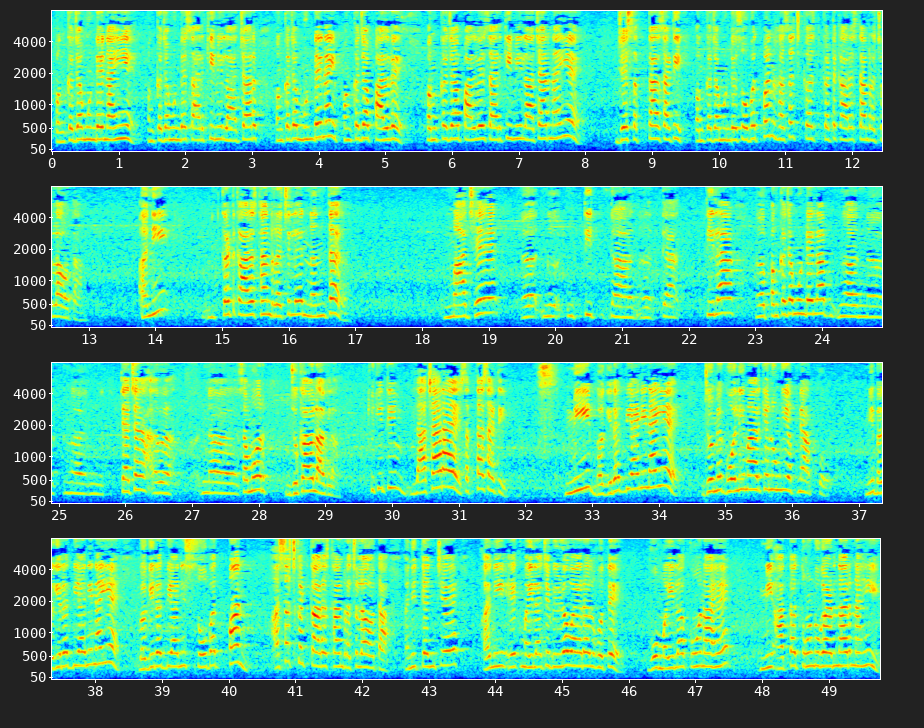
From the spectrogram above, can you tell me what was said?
पंकजा मुंडे नाहीये. पंकजा मुंडे सारखी मी लाचार. पंकजा मुंडे नाही पंकजा पालवे. पंकजा पालवे सारखी मी लाचार नाहीये. जे सत्तासाठी पंकजा मुंडे सोबत पण हसच कट कटकारस्थान रचला होता. आणि कटकारस्थान रचले नंतर माझे ती त्या तिला पंकजा मुंडेला न- त्याच्या न- समोर झुकावं लागला. क्योंकि ती लाचार आहे सत्तासाठी. मी भगीरथ बियाणी नाहीये. जो मैं गोली मार के लूंगी अपने आप को. मी भगीरथ बियाणी नाहीये. भगीरथ बियाणी सोबत पण असंच कट कारस्थान रचला होता. आणि त्यांचे आणि एक महिलाचे व्हिडिओ व्हायरल होते. वो महिला कोण आहे? मी आता तोंड उघडणार नाही.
